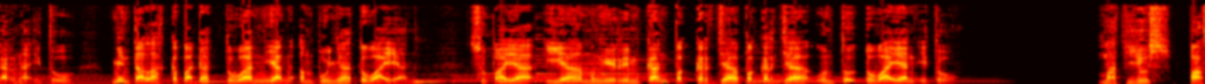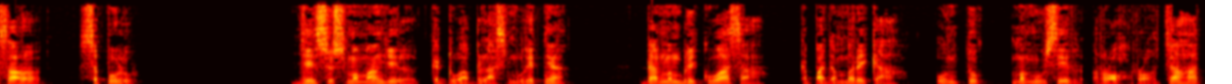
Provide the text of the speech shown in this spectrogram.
Karena itu, mintalah kepada Tuan yang empunya tuayan, supaya ia mengirimkan pekerja-pekerja untuk tuayan itu. Matius pasal 10 Yesus memanggil kedua belas muridnya dan memberi kuasa kepada mereka untuk mengusir roh-roh jahat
